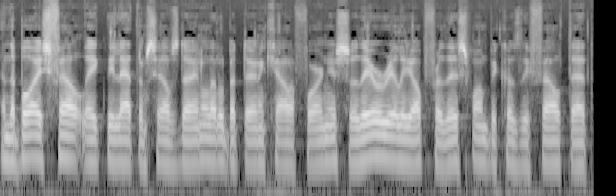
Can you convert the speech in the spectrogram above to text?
And the boys felt like they let themselves down a little bit down in California. So they were really up for this one because they felt that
